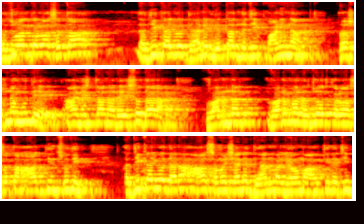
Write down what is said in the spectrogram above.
રજૂઆત કરવા છતાં અધિકારીઓ ધ્યાને લેતા જ નથી. પાણીના પ્રશ્ન મુદ્દે આ વિસ્તારના રહીશો દ્વારા વારંવાર વારંવાર રજૂઆત કરવા છતાં આજ દિન સુધી અધિકારીઓ દ્વારા આ સમસ્યાને ધ્યાનમાં લેવામાં આવતી નથી.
